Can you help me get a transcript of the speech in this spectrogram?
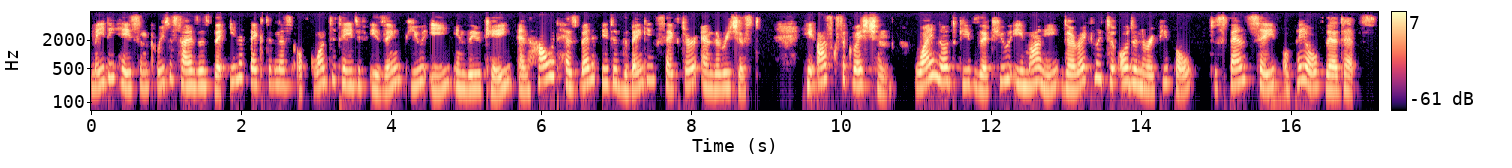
Mehdi Hasan criticizes the ineffectiveness of quantitative easing (QE) in the UK and how it has benefited the banking sector and the richest. He asks a question: why not give the QE money directly to ordinary people to spend, save or pay off their debts?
